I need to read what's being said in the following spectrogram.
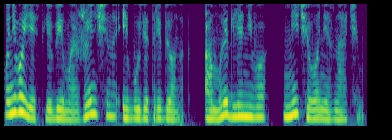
У него есть любимая женщина и будет ребенок, а мы для него ничего не значим.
